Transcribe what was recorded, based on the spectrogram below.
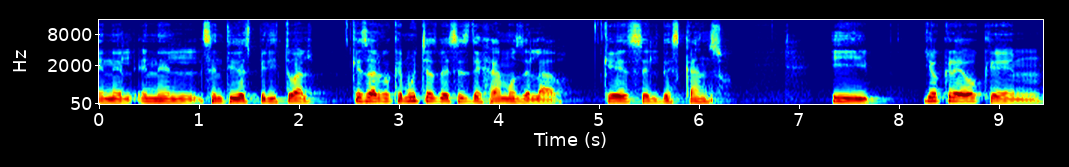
en el, en el sentido espiritual, que es algo que muchas veces dejamos de lado, que es el descanso. Y yo creo que mm,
